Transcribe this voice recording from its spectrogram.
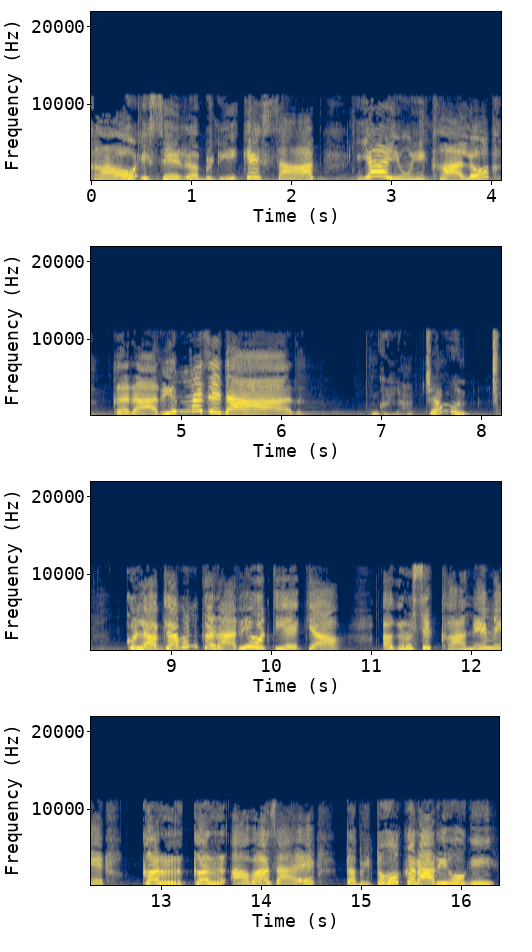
खाओ इसे रबड़ी के साथ या यूँ ही खा लो करारी मज़ेदार। गुलाब जामुन? गुलाब जामुन करारी होती है क्या? अगर उसे खाने में कर कर आवाज़ आए तभी तो वो करारी होगी।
